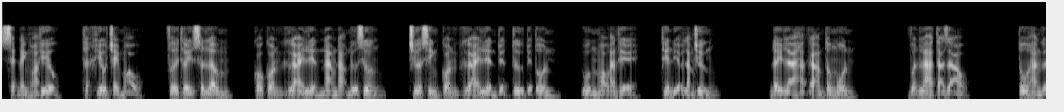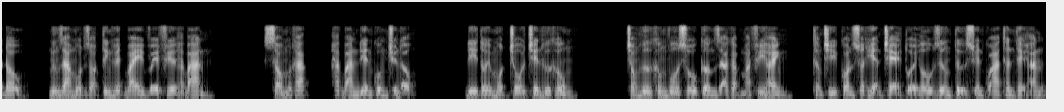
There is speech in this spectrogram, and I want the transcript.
xét đánh hỏa tiêu thất khiếu chảy máu, phơi thây sơn lâm, có con gái liền nam đạo nữ sướng, chưa sinh con gái liền tuyệt tử tuyệt tôn, uống máu ăn thể, thiên địa làm chứng. Đây là hắc ám tông môn. Vẫn là tà giáo. Tô hàn gật đầu, ngưng ra một giọt tinh huyết bay về phía hắc bàn. Sau một khắc, hắc bàn điên cuồng chuyển động. Đi tới một chỗ trên hư không. Trong hư không vô số cường giả gặp mặt phi hành, thậm chí còn xuất hiện trẻ tuổi âu dương tử xuyên qua thân thể hắn.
